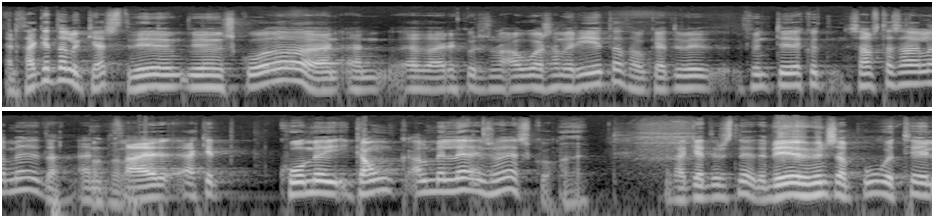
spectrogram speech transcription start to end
en það geta alveg gerst, við, við höfum skoðað það, en, en ef það er einhverju svona áhuga samver í þetta þá getum við fundið eitthvað samstæðsagala með þetta. En Nákvæmlega. það er ekkert komið í gang almennilega eins og það það getur verið snið við höfum hins að búa til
